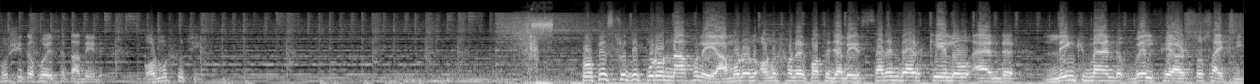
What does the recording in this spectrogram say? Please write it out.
ঘোষিত হয়েছে তাদের কর্মসূচি। প্রতিশ্রুতি পূরণ না হলে আমরণ অনশনের পথে যাবে surrender KLO and linkman welfare society.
